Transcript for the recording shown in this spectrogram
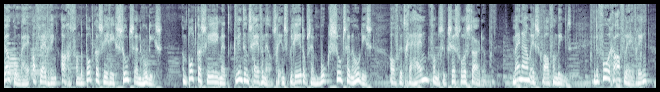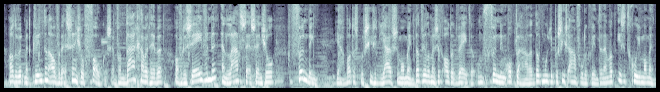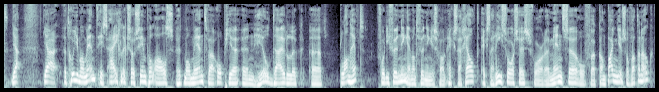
Welkom bij aflevering 8 van de podcastserie Suits and Hoodies. Een podcastserie met Quinten Schevenels, geïnspireerd op zijn boek Suits and Hoodies over het geheim van de succesvolle start-up. Mijn naam is Paul van Diemt. In de vorige aflevering hadden we het met Quinten over de essential focus. En vandaag gaan we het hebben over de zevende en laatste essential funding. Ja, wat is precies het juiste moment? Dat willen mensen altijd weten. Om funding op te halen. Dat moet je precies aanvoelen, Quinten. En wat is het goede moment? Ja, ja, het goede moment is eigenlijk zo simpel als het moment waarop je een heel duidelijk uh, plan hebt voor die funding. En want funding is gewoon extra geld, extra resources voor uh, mensen of uh, campagnes of wat dan ook.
